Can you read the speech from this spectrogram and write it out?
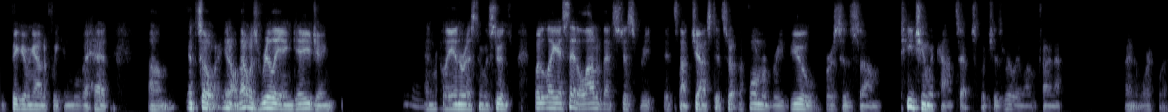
and figuring out if we can move ahead. Um, and so, you know, that was really engaging and really interesting with students. But like I said, a lot of that's just re- it's not just it's a form of review versus um, teaching the concepts, which is really what I'm trying to trying to work with.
